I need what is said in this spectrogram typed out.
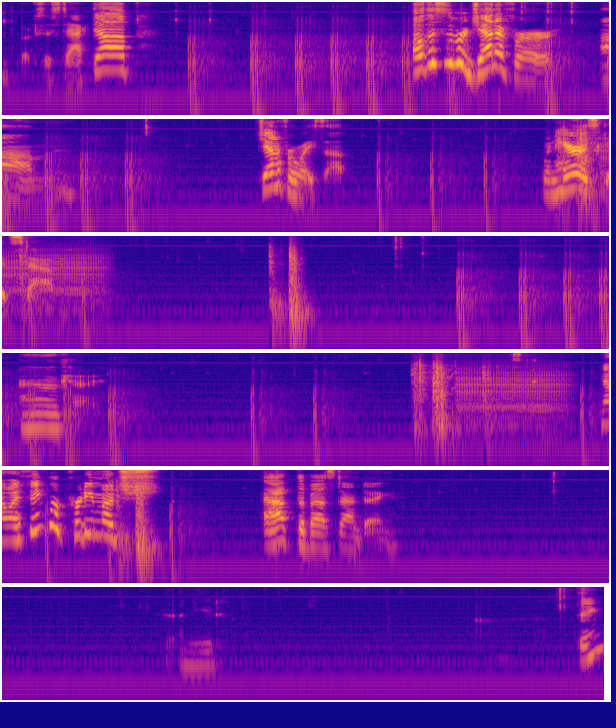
The books are stacked up. Oh, this is where Jennifer, um, Jennifer wakes up. When Harris gets stabbed. Okay. Now, I think we're pretty much at the best ending. I need... Thing?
